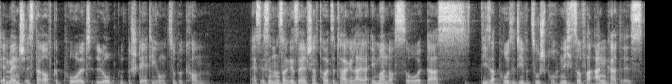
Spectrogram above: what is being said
Der Mensch ist darauf gepolt, Lob und Bestätigung zu bekommen. Es ist in unserer Gesellschaft heutzutage leider immer noch so, dass dieser positive Zuspruch nicht so verankert ist.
